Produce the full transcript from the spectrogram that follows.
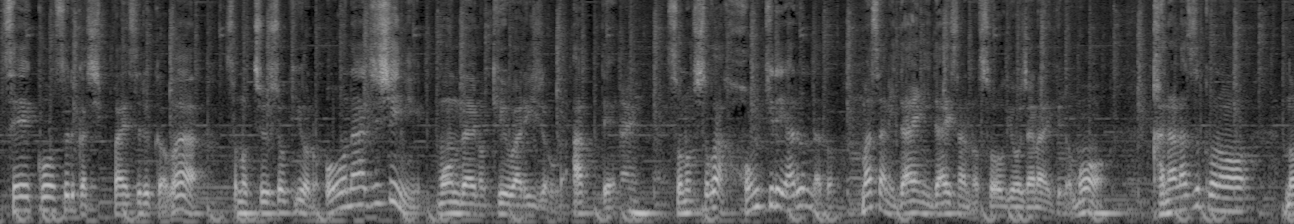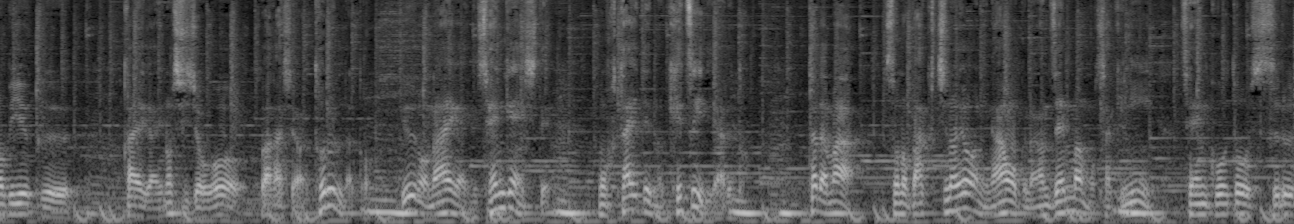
成功するか失敗するかはその中小企業のオーナー自身に問題の9割以上があってその人が本気でやるんだと。まさに第2第3の創業じゃないけども必ずこの伸びゆく海外の市場を我が社は取るんだというのを内外に宣言してもう不退転の決意でやると。ただまあその博打のように何億何千万も先に先行投資する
